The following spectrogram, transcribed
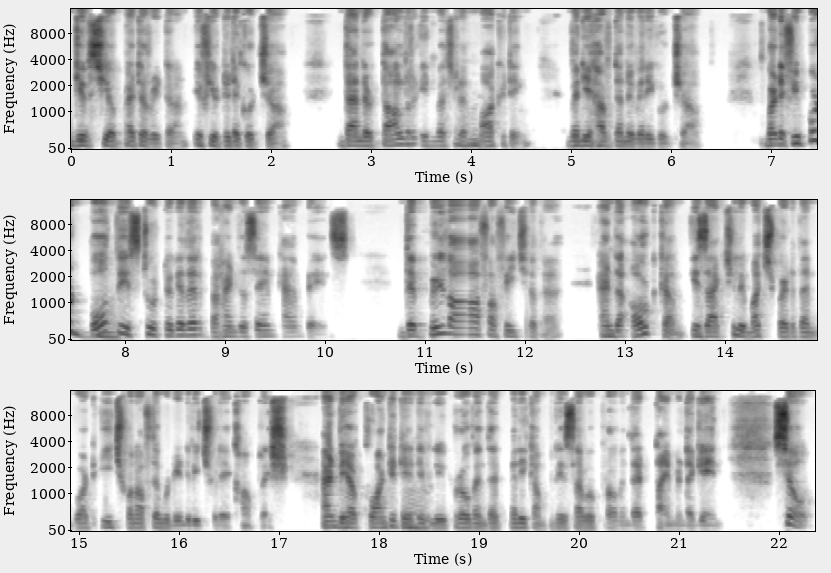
gives you a better return if you did a good job than a dollar invested mm-hmm. in marketing when you have done a very good job. But if you put both mm-hmm. these two together behind the same campaigns, they build off of each other and the outcome is actually much better than what each one of them would individually accomplish. And we have quantitatively mm. proven that many companies have proven that time and again. So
